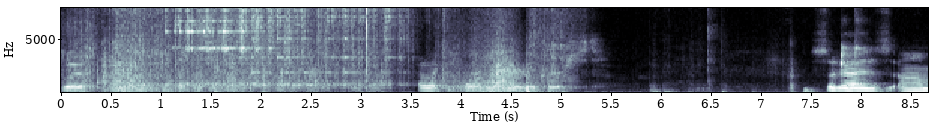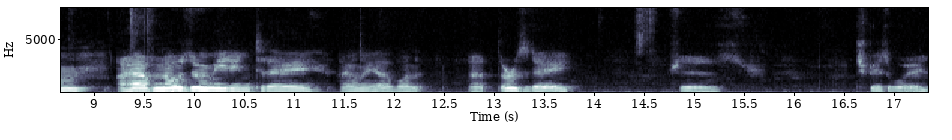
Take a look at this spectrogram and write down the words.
but I like to pour in the cereal first. So guys, um, I have no Zoom meeting today. I only have one at Thursday, which is two days away.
